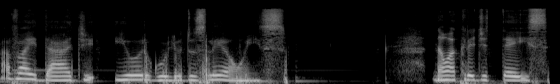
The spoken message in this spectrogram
a vaidade e orgulho dos leões. Não acrediteis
